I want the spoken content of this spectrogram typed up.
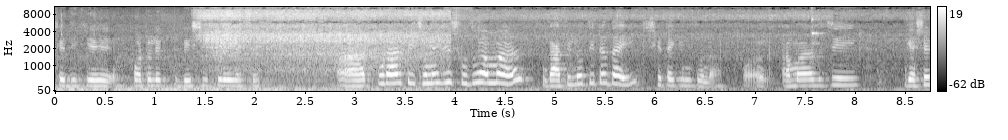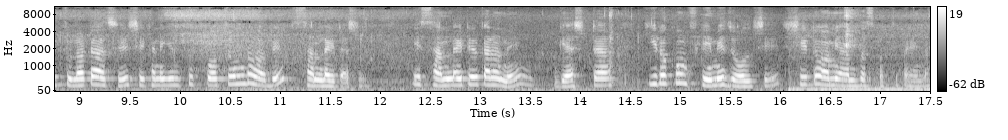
সেদিকে পটল একটু বেশি পড়ে গেছে। আর পোড়ার পিছনে যে শুধু আমার গাফিলতিটা দায়ী, সেটা কিন্তু না। আমার যেই গ্যাসের চুলাটা আছে, সেখানে কিন্তু প্রচণ্ডভাবে সানলাইট আসে। এই সানলাইটের কারণে গ্যাসটা কীরকম ফ্লেমে জ্বলছে, সেটাও আমি আন্দাজ করতে পারি না।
